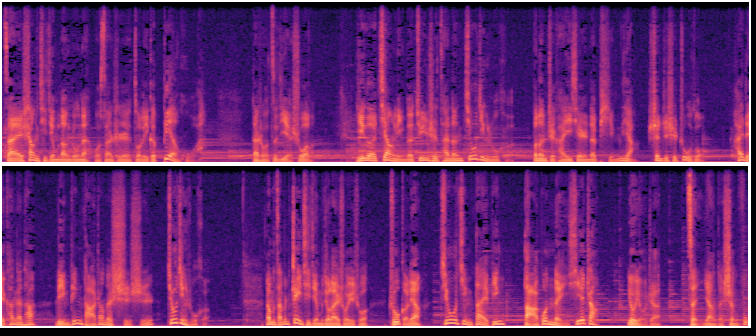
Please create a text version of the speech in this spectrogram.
在上期节目当中呢，我算是做了一个辩护啊。但是我自己也说了，一个将领的军事才能究竟如何，不能只看一些人的评价，甚至是著作，还得看看他领兵打仗的史实究竟如何。那么咱们这期节目就来说一说诸葛亮究竟带兵打过哪些仗，又有着。怎样的胜负？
